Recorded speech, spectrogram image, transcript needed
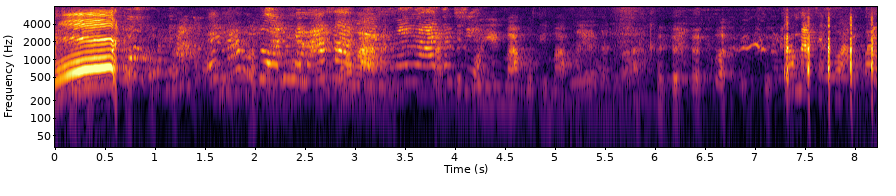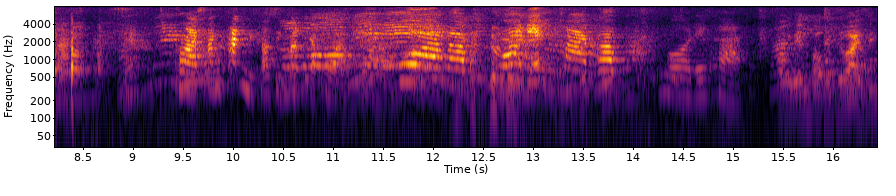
โอ้ยเอ้ยน้ำโดนให้มาคาบเด่นง่ายๆตัจัดงเป็นสิผู้หญิงมากกูสิมากเลยจันว่าเขามาจากขวางว่าล่ะขวางสำคัญนี่เขาสิมาจากขวางว่าบัวครับบัวเด็ดขาดครับบัวเด็ดขาด เขาเห็นเขาก็จะว่าสิน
